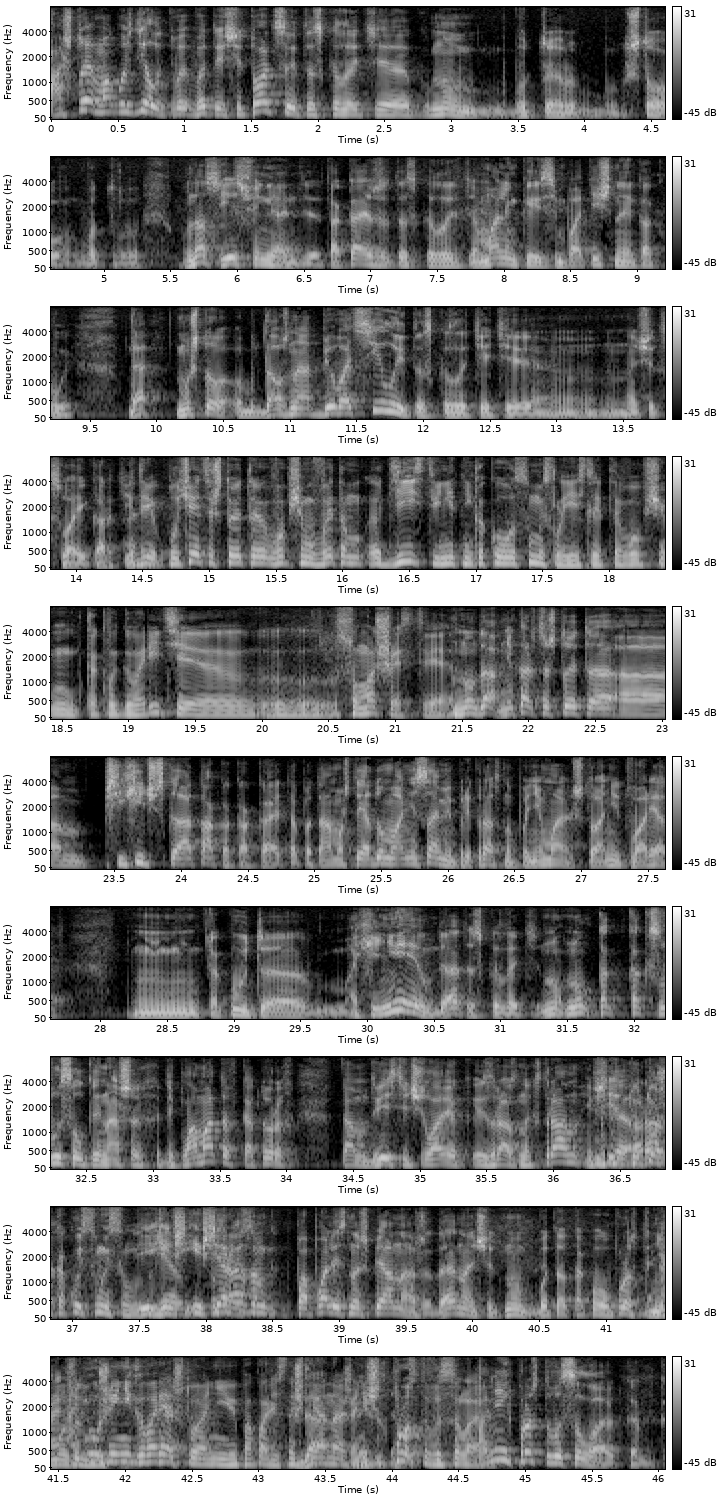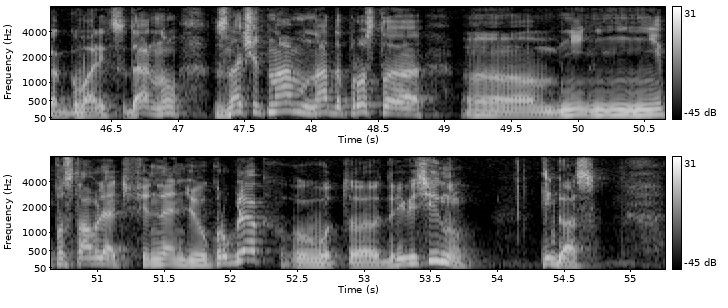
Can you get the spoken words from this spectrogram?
А что я могу сделать в, в этой ситуации, так сказать, э, ну, вот э, что, вот у нас есть Финляндия, такая же, так сказать, маленькая и симпатичная, как вы, да? Мы что, должны отбивать силой, так сказать, эти, э, значит, свои картины? Андрей, получается, что это, в общем, в этом действии нет никакого смысла, если это, в общем, как вы говорите, сумасшествие. Ну да, мне кажется, что это э, психическая атака какая-то, потому что я думаю, они сами прекрасно понимают, что они творят какую-то ахинею, да, так сказать, ну, ну как, как с высылкой наших дипломатов, которых там 200 человек из разных стран, и ну, все, раз... тоже какой смысл? И, и, и все разом попались на шпионаже, да, значит, ну, это такого просто не а, может они быть. уже не говорят, что они попались на шпионаж, да, они значит, их просто высылают. Они их просто высылают, как, как говорится, да, ну, значит, нам надо просто э, не, не поставлять в Финляндию кругляк, вот, э, древесину и газ.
